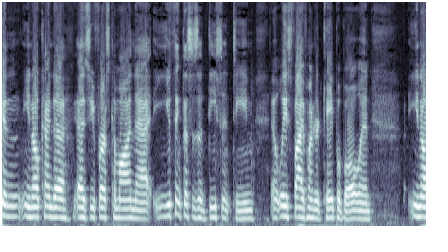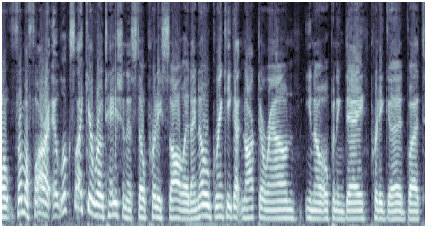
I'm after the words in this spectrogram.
and you know, kind of as you first come on that you think this is a decent team, at least 500 capable, and you know, from afar, it looks like your rotation is still pretty solid. I know Greinke got knocked around, you know, opening day, pretty good, but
